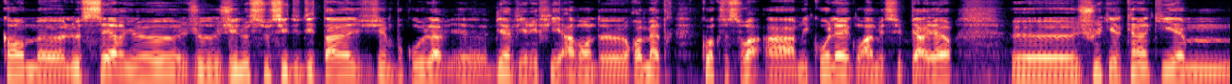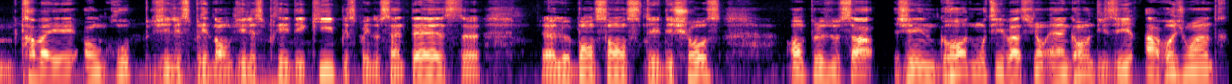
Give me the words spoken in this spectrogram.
comme euh, le sérieux, j'ai le souci du détail, j'aime beaucoup euh, bien vérifier avant de remettre quoi que ce soit à mes collègues ou à mes supérieurs. je suis quelqu'un qui aime travailler en groupe, j'ai l'esprit donc j'ai l'esprit d'équipe, l'esprit de synthèse, le bon sens des, choses. En plus de ça, j'ai une grande motivation et un grand désir à rejoindre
